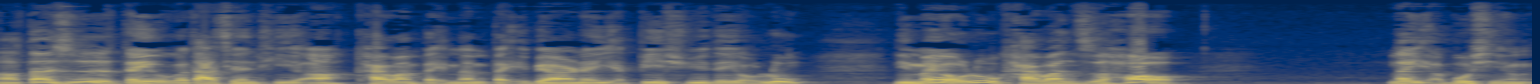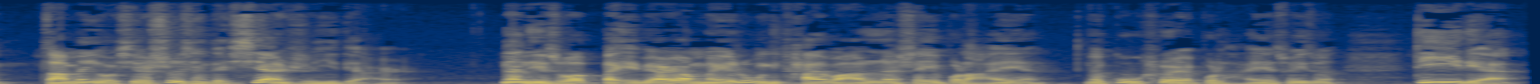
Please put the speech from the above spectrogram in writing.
啊，但是得有个大前提啊，开完北门北边呢也必须得有路，你没有路开完之后，那也不行。咱们有些事情得现实一点儿。那你说北边要没路，你开完了谁也不来呀？那顾客也不来呀。所以说，第一点，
